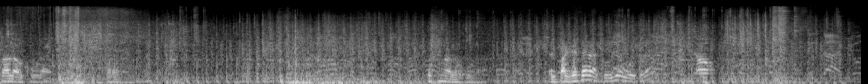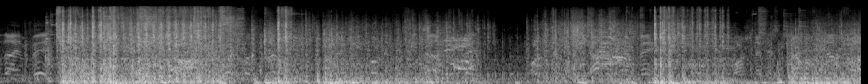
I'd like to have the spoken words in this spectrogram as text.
Una locura. esto, Esto es una locura. ¿El paquete era tuyo, Buitre? No, necesita ayuda en B. El equipo necesita ayuda en Os necesitamos en B. Os necesitamos en Alfa.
